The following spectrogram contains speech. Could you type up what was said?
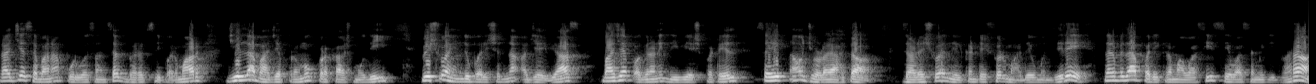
રાજ્યસભાના પૂર્વ સાંસદ ભરતસિંહ પરમાર, જિલ્લા ભાજપ પ્રમુખ પ્રકાશ મોદી, વિશ્વ હિન્દુ પરિષદના અજય વ્યાસ, ભાજપ અગ્રણી દિવ્યેશ પટેલ સહિતનાઓ જોડાયા હતા. ઝાડેશ્વર નીલકંઠેશ્વર મહાદેવ મંદિરે નર્મદા પરિક્રમાવાસી સેવા સમિતિ દ્વારા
